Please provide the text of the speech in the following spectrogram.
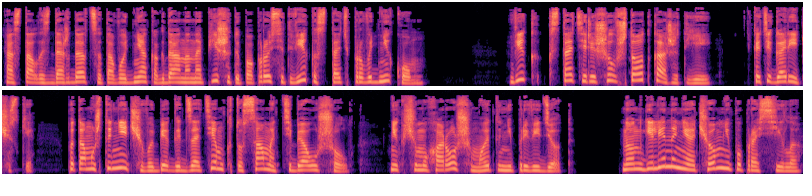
Осталось дождаться того дня, когда она напишет и попросит Вика стать проводником. Вик, кстати, решил, что откажет ей. Категорически. Потому что нечего бегать за тем, кто сам от тебя ушел. Ни к чему хорошему это не приведет. Но Ангелина ни о чем не попросила.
